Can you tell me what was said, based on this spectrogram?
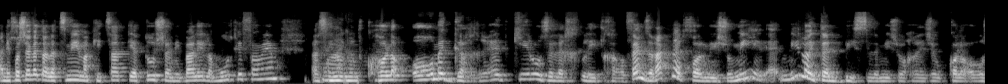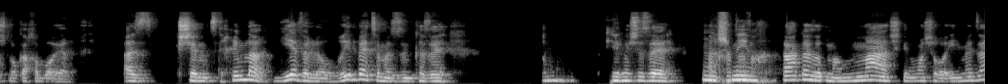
אני חושבת על עצמי עם עקיצת יתוש שאני בא לי למות לפעמים, אז אני אומרת כל האור מגרד, כאילו זה להתחרפן, זה רק לאכול מישהו, מי, מי לא ייתן ביס למישהו אחרי שכל האור שלו ככה בוער, אז כשהם מצליחים להרגיע ולהוריד בעצם, אז הם כזה, כאילו יש איזה, נשמים, כזאת ממש, כאילו ממש רואים את זה.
